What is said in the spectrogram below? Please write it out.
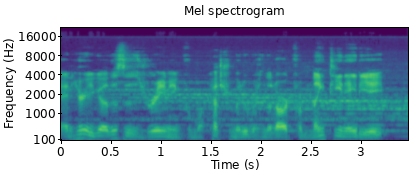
And here you go. This is Dreaming from Orchestra Maneuvers in the Dark from 1988.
